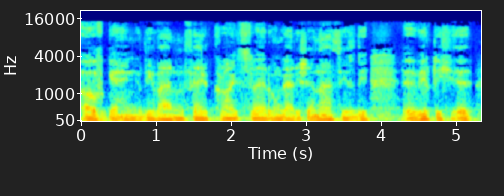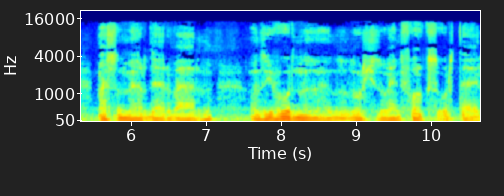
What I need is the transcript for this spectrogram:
aufgehängt. Die waren Feldkreuzler, ungarische Nazis, die äh, wirklich äh, Massenmörder waren. Und sie wurden äh, durch so ein Volksurteil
